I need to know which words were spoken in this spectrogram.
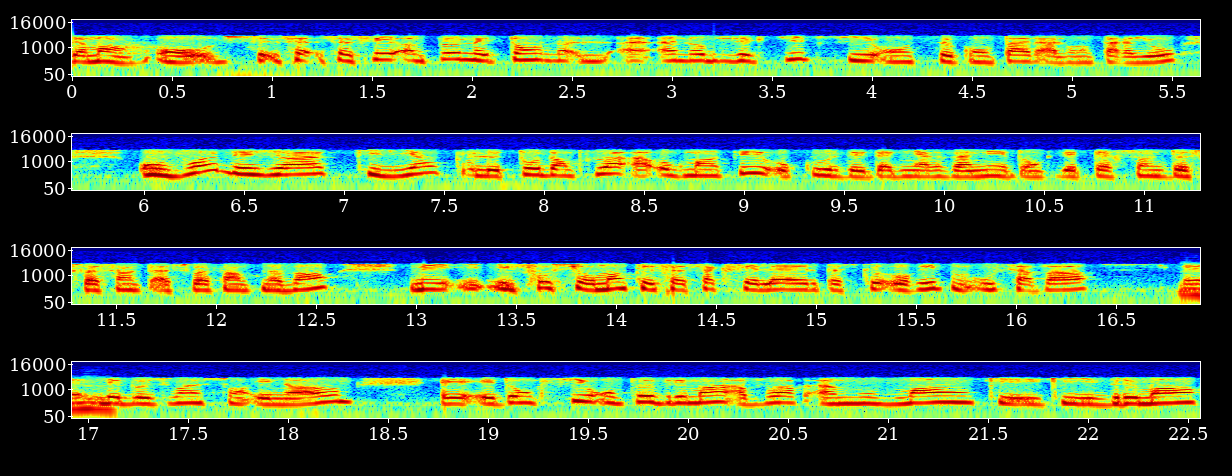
évidemment, ça, ça serait un peu, mettons, un, objectif si on se compare à l'Ontario. On voit déjà qu'il y a que le taux d'emploi a augmenté au cours des dernières années, donc des personnes de 60 à 69 ans, mais il faut sûrement que ça s'accélère parce qu'au rythme où ça va, Mhm. Les besoins sont énormes. Et, et, donc, si on peut vraiment avoir un mouvement qui, qui est vraiment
